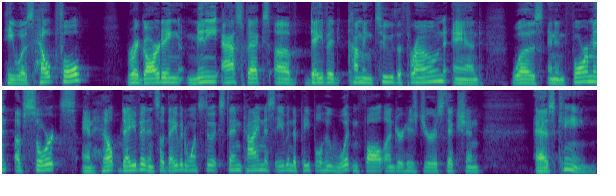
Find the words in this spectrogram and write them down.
He was helpful regarding many aspects of David coming to the throne and was an informant of sorts and helped David. And so David wants to extend kindness even to people who wouldn't fall under his jurisdiction as king.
